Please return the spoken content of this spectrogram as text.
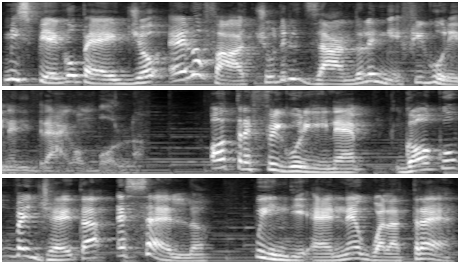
Mi spiego peggio e lo faccio utilizzando le mie figurine di Dragon Ball. Ho tre figurine, Goku, Vegeta e Cell, quindi n è uguale a 3.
